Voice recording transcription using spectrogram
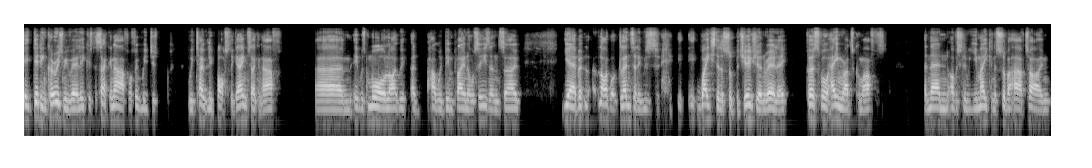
it did encourage me really because the second half, I think we just we totally bossed the game. Second half, um, it was more like we how we've been playing all season. So yeah, but like what Glenn said, it was it, it wasted a substitution really. First of all, Hamer had come off and then obviously you're making a sub at half time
